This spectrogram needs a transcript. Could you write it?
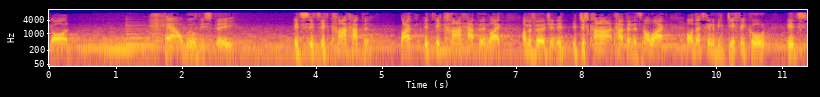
God, how will this be? It's, it can't happen. Like, it, it can't happen. Like, I'm a virgin. It, it just can't happen. It's not like, oh, that's going to be difficult. It's,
